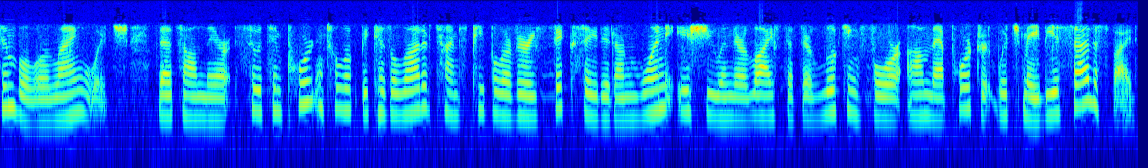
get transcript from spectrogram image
symbol or language that's on there. So it's important to look because a lot of times people are very fixated on one issue in their life that they're looking for on that portrait, which maybe is satisfied.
